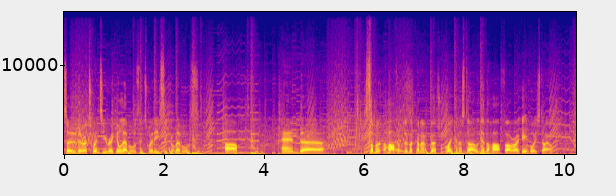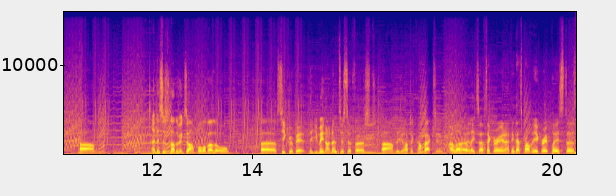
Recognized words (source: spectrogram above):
So there are 20 regular levels and 20 secret levels, um, and uh, some half of them are kind of Virtual Boy kind of style, and the other half are uh, Game Boy style. Um, and this is another example of a little uh, secret bit that you may not notice at first, um, that you'll have to come back to. Mm. I love uh, it. later. That's a great. I think that's probably a great place to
